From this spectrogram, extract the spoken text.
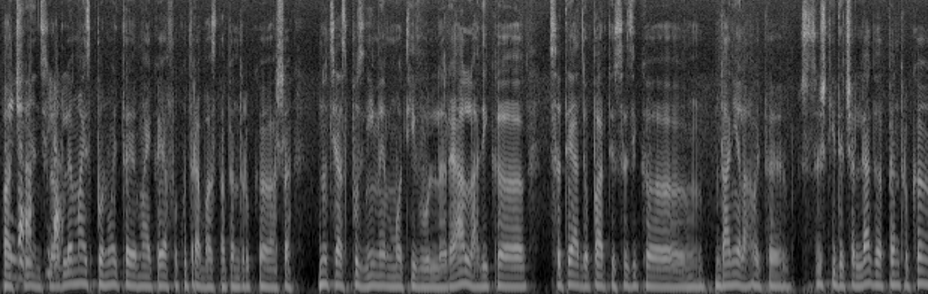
pacienților. Da, da. Le mai spun, uite, mai că i-a făcut treaba asta pentru că așa. Nu ți-a spus nimeni motivul real? Adică să te ia deoparte să zică Daniela, uite, să știi de ce leagă, pentru că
